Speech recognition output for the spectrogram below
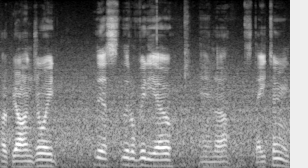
hope y'all enjoyed this little video and uh, stay tuned.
